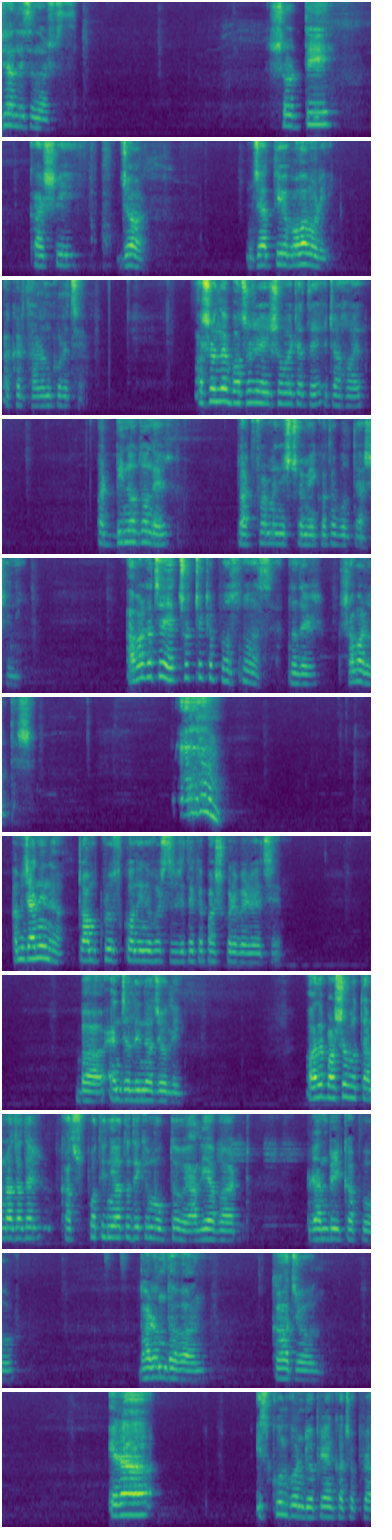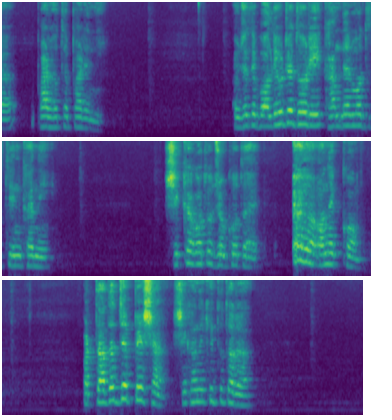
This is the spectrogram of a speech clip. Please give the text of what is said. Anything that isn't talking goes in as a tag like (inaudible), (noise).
Dear listeners, সর্দি কাশি জ্বর জাতীয় মহামারী আকার ধারণ করেছে। আসলে বছরের এই সময়টাতে এটা হয় বাট বিনোদনের প্ল্যাটফর্মে নিশ্চয় আমি এই কথা বলতে আসিনি। আমার কাছে ছোট্ট একটা প্রশ্ন আছে আপনাদের সবার উদ্দেশ্যে। আমি জানি না, টম ক্রুজ কোন ইউনিভার্সিটি থেকে পাশ করে বেরিয়েছে। বা অ্যাঞ্জেলিনা জোলি। আমাদের পার্শ্ববর্তী, আমরা যাদের কাজ প্রতিনিয়ত দেখে মুগ্ধ হই, আলিয়া ভাট, রণবীর কাপুর, ভারুণ ধাওয়ান, কাজল। এরা স্কুল গন্ডীয় প্রিয়াঙ্কা চোপড়া পার হতে পারেনি। আমি যদি বলিউডে ধরি, খানদের মধ্যে তিনখানি। শিক্ষাগত যোগ্যতায় (clears throat) অনেক কম। বাট তাদের যে পেশা, সেখানে কিন্তু তারা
